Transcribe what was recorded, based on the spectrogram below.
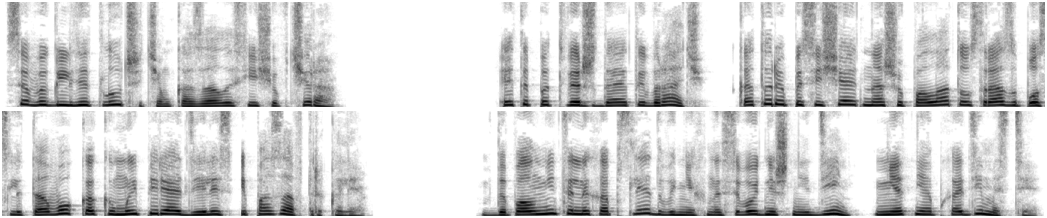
все выглядит лучше, чем казалось еще вчера. Это подтверждает и врач, который посещает нашу палату сразу после того, как мы переоделись и позавтракали. В дополнительных обследованиях на сегодняшний день нет необходимости,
